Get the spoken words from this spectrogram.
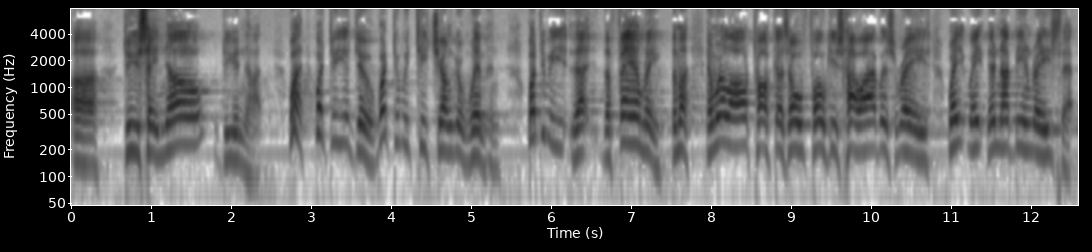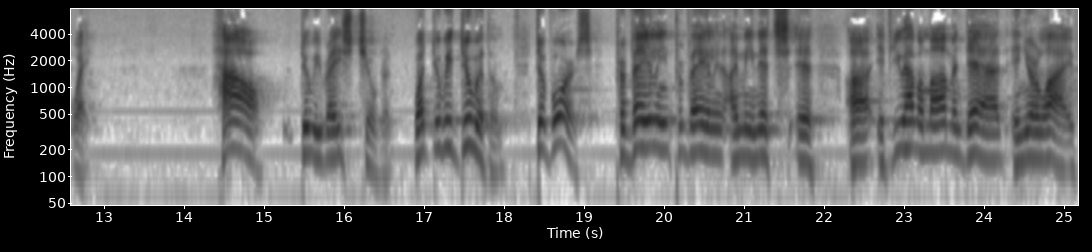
Uh, do you say no? Do you not? What, what do you do? What do we teach younger women? What do we, that, the family, the and we'll all talk as old fogies how I was raised. Wait, wait, they're not being raised that way. How do we raise children? What do we do with them? Divorce, prevailing, prevailing. I mean, it's, uh, uh, if you have a mom and dad in your life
